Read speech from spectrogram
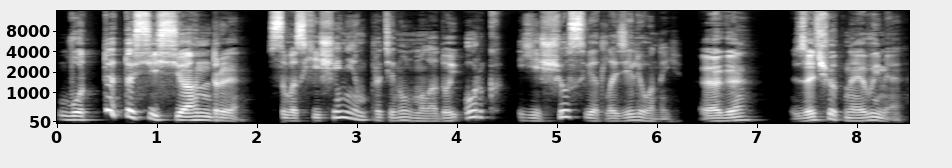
«Вот это сисяндры!» С восхищением протянул молодой орк, еще светло-зеленый. «Ага, зачетное вымя!»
